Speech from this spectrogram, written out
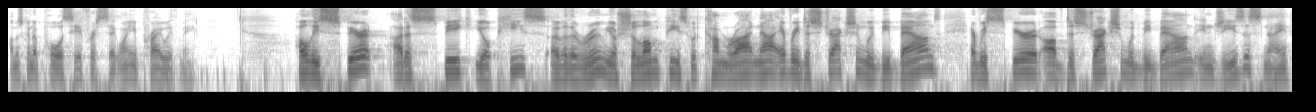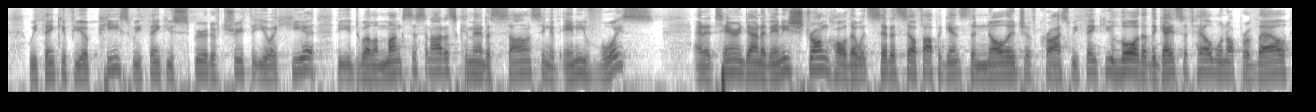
I'm just going to pause here for a sec. Why don't you pray with me? Holy Spirit, I just speak your peace over the room. Your shalom peace would come right now. Every distraction would be bound. Every spirit of distraction would be bound in Jesus' name. We thank you for your peace. We thank you, Spirit of truth, that you are here, that you dwell amongst us. And I just command a silencing of any voice and a tearing down of any stronghold that would set itself up against the knowledge of Christ. We thank you, Lord, that the gates of hell will not prevail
